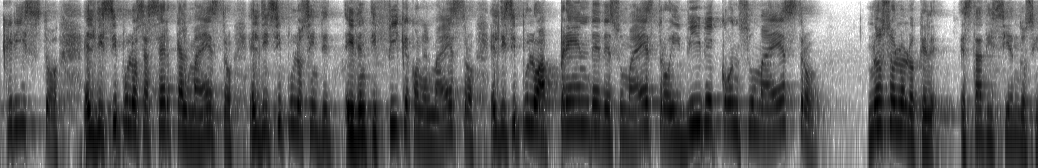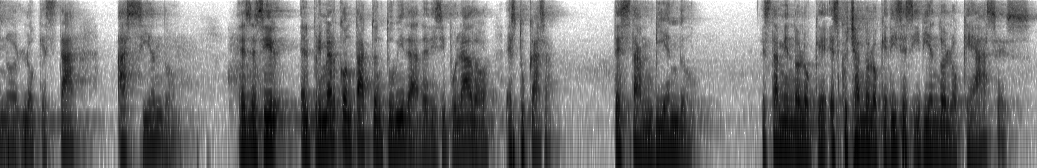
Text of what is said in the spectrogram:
Cristo. El discípulo se acerca al maestro, el discípulo se identifica con el maestro, el discípulo aprende de su maestro y vive con su maestro. No solo lo que está diciendo, sino lo que está haciendo. Es decir, el primer contacto en tu vida de discipulado es tu casa. Te están viendo. Están viendo lo que, escuchando lo que dices y viendo lo que haces.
